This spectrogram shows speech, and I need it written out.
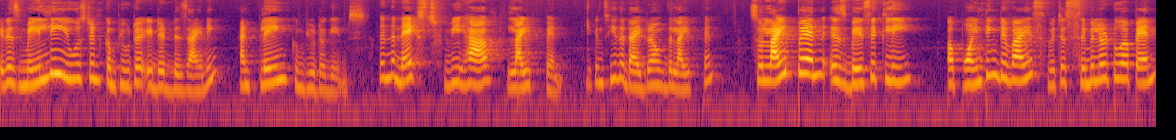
It is mainly used in computer aided designing and playing computer games. Then the next we have light pen. You can see the diagram of the light pen. So, light pen is basically a pointing device which is similar to a pen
